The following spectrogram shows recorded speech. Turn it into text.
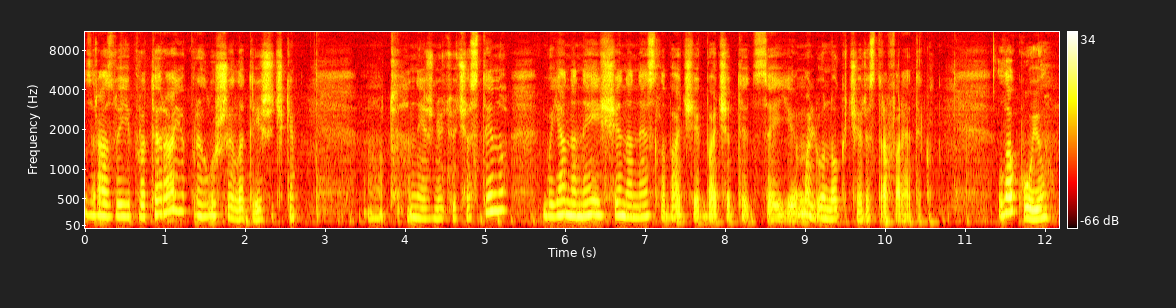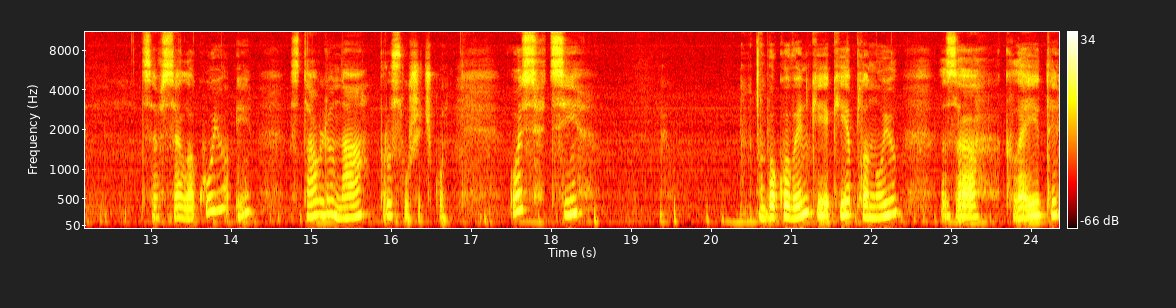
зразу її протираю, приглушила трішечки от, нижню цю частину, бо я на неї ще нанесла, бачу, як бачите, цей малюнок через трафаретик. Лакую. Це все лакую і ставлю на просушечку. Ось ці боковинки, які я планую заклеїти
